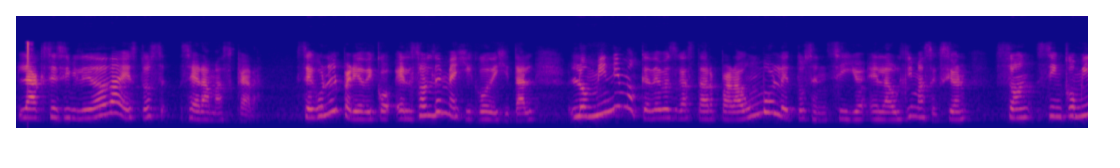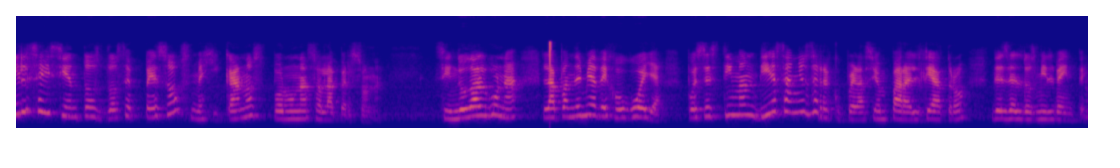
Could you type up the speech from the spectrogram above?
La accesibilidad a estos será más cara. Según el periódico El Sol de México Digital, lo mínimo que debes gastar para un boleto sencillo en la última sección son 5.612 pesos mexicanos por una sola persona. Sin duda alguna, la pandemia dejó huella, pues estiman 10 años de recuperación para el teatro desde el 2020,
